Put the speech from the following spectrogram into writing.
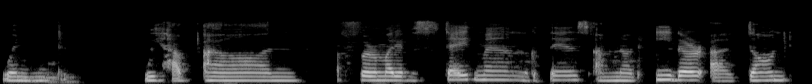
when we have an affirmative statement. Look at this, I'm not either, I don't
